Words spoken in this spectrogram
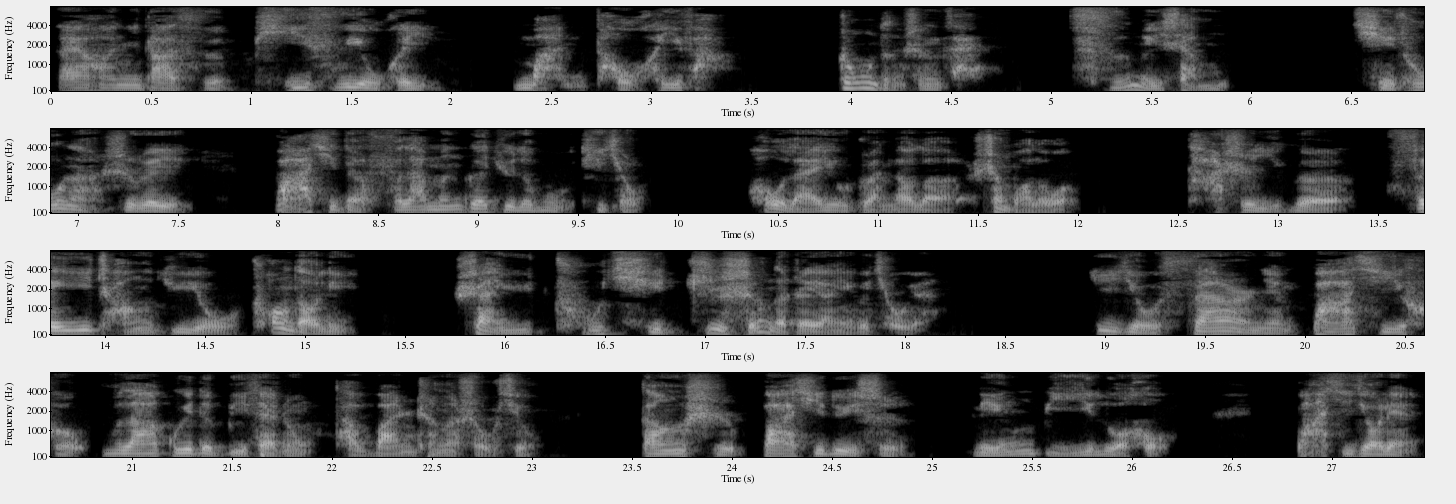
莱昂尼达斯皮肤黝黑，满头黑发，中等身材，慈眉善目。起初呢是为巴西的弗拉门戈俱乐部踢球，后来又转到了圣保罗。他是一个非常具有创造力、善于出奇制胜的这样一个球员。一九三二年巴西和乌拉圭的比赛中，他完成了首秀。当时巴西队是零比一落后，巴西教练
